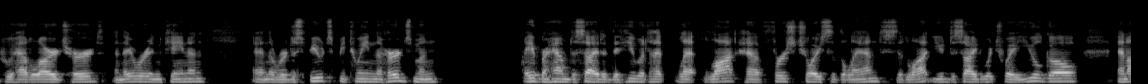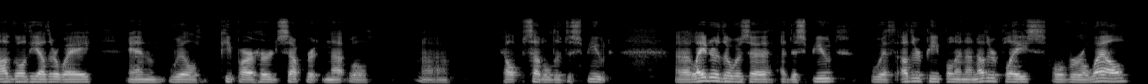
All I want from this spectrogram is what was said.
who had a large herd, and they were in Canaan, and there were disputes between the herdsmen, Abraham decided that he would let, let Lot have first choice of the land. He said, Lot, you decide which way you'll go, and I'll go the other way, and we'll keep our herds separate, and that will uh, help settle the dispute. Uh, later, there was a, a, dispute with other people in another place over a well,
